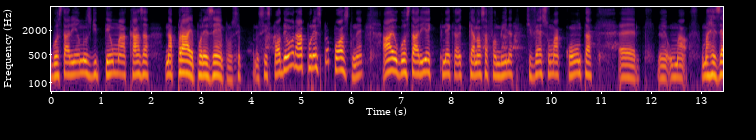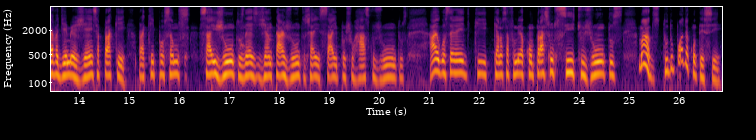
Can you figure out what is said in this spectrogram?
gostaríamos de ter uma casa na praia, por exemplo. Você, vocês podem orar por esse propósito, né? Ah, eu gostaria né, que a nossa família tivesse uma conta, é, uma, uma reserva de emergência para quê? Para que possamos sair juntos, né? Jantar juntos, sair, sair para um churrasco juntos. Ah, eu gostaria que, que a nossa família comprasse um sítio juntos. Amados, tudo pode acontecer.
